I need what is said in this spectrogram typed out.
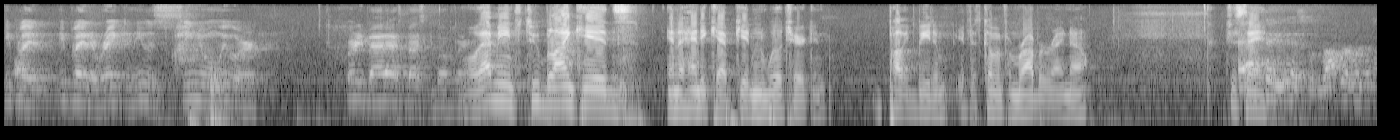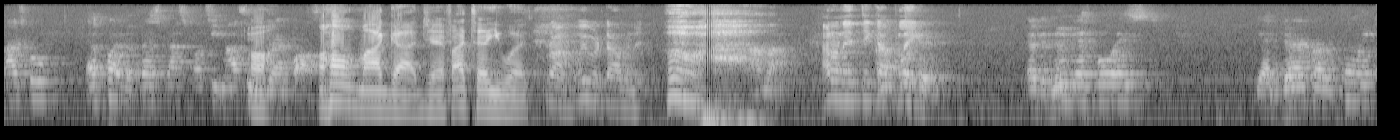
He played he played at Rankin. And he was senior when we were. Pretty badass basketball player. Well, that means two blind kids and a handicapped kid in a wheelchair can probably beat him if it's coming from Robert right now. Just Hey, I'll tell you this, when Robert was in high school, that's probably the best basketball team I've seen in Grand Oh, Falls. oh my God, Jeff! I tell you what. Ron, we were dominant. I'm not. I don't even think I'm I played. You had the Nunez boys. You had Derek running point.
